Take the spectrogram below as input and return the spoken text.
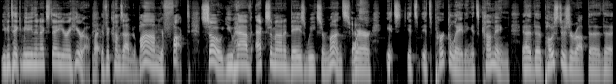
You can take a meeting the next day. You're a hero. Right. If it comes out in a bomb, you're fucked. So you have X amount of days, weeks, or months Yes. where it's it's it's percolating. It's coming. Uh, the posters are up. The the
